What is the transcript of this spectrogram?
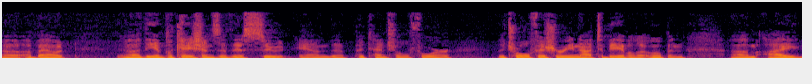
uh, about uh, the implications of this suit and the potential for the troll fishery not to be able to open. Um, I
